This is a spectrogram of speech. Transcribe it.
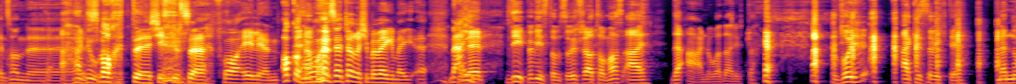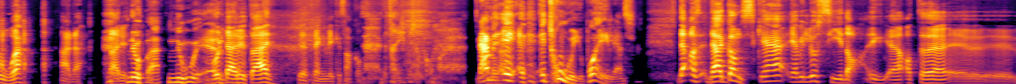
en sånn noe. svart uh, skikkelse fra Alien. Akkurat nå, så jeg tør ikke bevege meg. Uh, Nei, Eller dype visdomsord fra Thomas er det er noe der ute. Hvor er ikke så viktig, men noe er det der ute. noe, noe er Hvor der ute er, det trenger vi ikke snakke om. Det trenger vi ikke snakke om. Nei, men jeg, jeg, jeg tror jo på aliens. Det, altså, det er ganske Jeg vil jo si da at uh,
